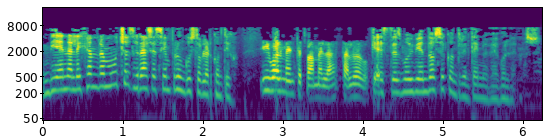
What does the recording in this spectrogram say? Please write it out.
Bien, Alejandra, muchas gracias. Siempre un gusto hablar contigo. Igualmente, Pamela. Hasta luego. Que estés muy bien. 12 con 39. Volvemos.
